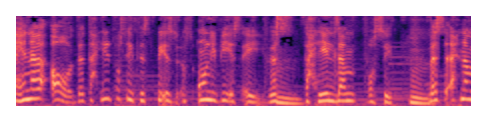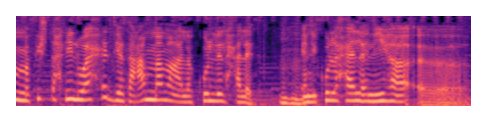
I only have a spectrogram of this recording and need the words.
هنا آه ده تحليل بسيط only PSA بس. تحليل دم بسيط مم. بس إحنا ما فيش تحليل واحد يتعمم على كل الحالات مم. يعني كل حالة ليها آه،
